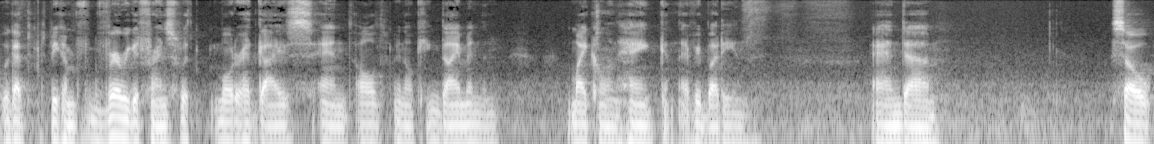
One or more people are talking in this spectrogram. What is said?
we got to become very good friends with Motorhead guys and all you know King Diamond and Michael and Hank and everybody and and um, so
